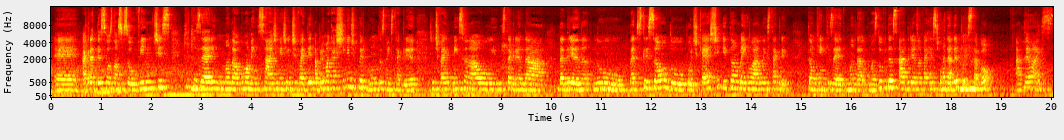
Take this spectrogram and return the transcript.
É, agradeço aos nossos ouvintes. Que quiserem mandar alguma mensagem, a gente vai abrir uma caixinha de perguntas no Instagram. A gente vai mencionar o Instagram da, da Adriana no, na descrição do podcast e também lá no Instagram. Então, quem quiser mandar algumas dúvidas, a Adriana vai responder depois, tá bom? Até mais!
